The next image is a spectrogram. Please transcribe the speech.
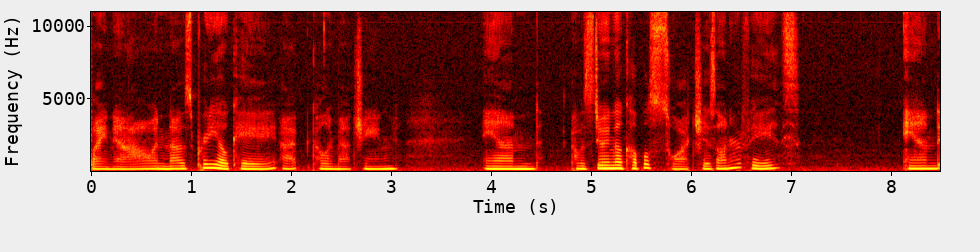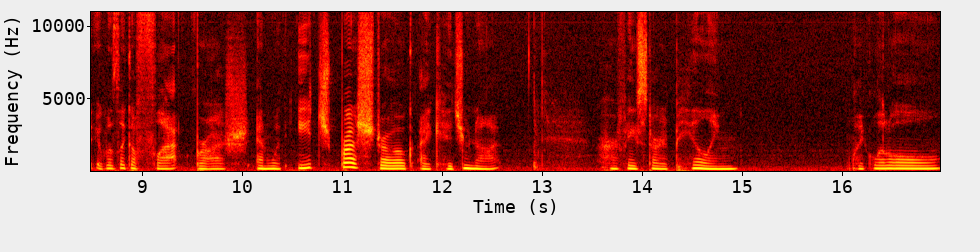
by now, and I was pretty okay at color matching. And I was doing a couple swatches on her face, and it was like a flat brush. And with each brush stroke, I kid you not, her face started peeling like little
